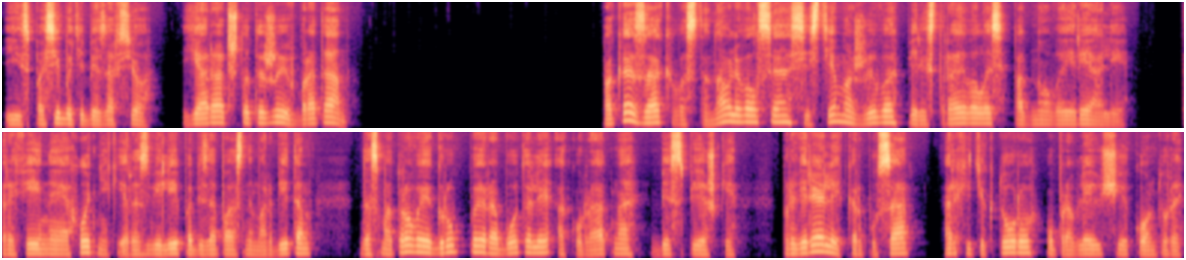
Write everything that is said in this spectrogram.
И спасибо тебе за все. Я рад, что ты жив, братан». Пока Зак восстанавливался, система живо перестраивалась под новые реалии. Трофейные охотники развели по безопасным орбитам Досмотровые группы работали аккуратно, без спешки. Проверяли корпуса, архитектуру, управляющие контуры.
